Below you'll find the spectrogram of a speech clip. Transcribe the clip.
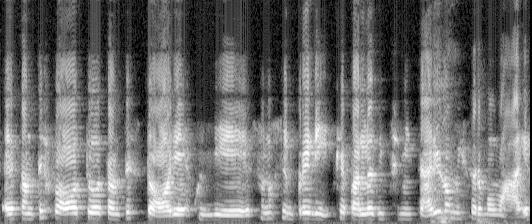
eh, tante foto, tante storie, quindi sono sempre lì che parlo di cimiteri, non mi fermo mai.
